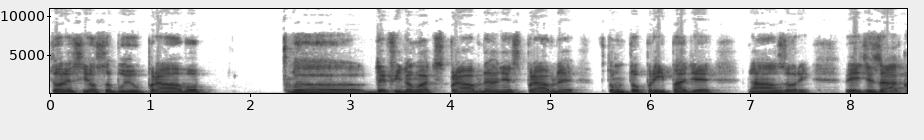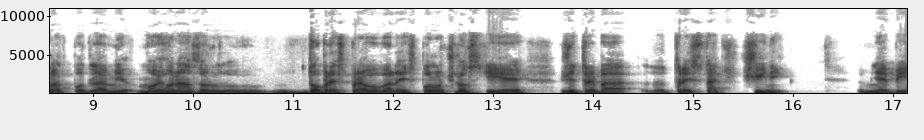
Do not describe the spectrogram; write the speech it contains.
ktoré si osobujú právo e, definovať správne a nesprávne v tomto prípade názory. Viete, základ podľa môjho názoru dobre spravovanej spoločnosti je, že treba trestať činy. mne by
